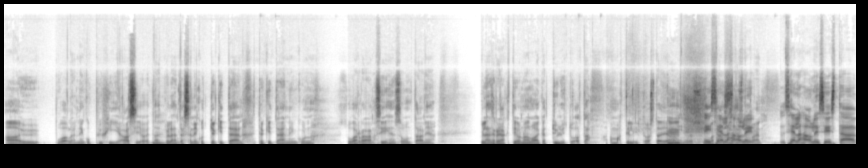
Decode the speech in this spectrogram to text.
AY-puolen niin kuin pyhiä asioita. Mm. Kyllähän tässä niin kuin tökitään, tökitään niin kuin suoraan siihen suuntaan ja – kyllähän se reaktio on ollut aika tyly tuolta ammattiliitoista ja mm. myös niin siellähän oli, siellähän oli siis tämä,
